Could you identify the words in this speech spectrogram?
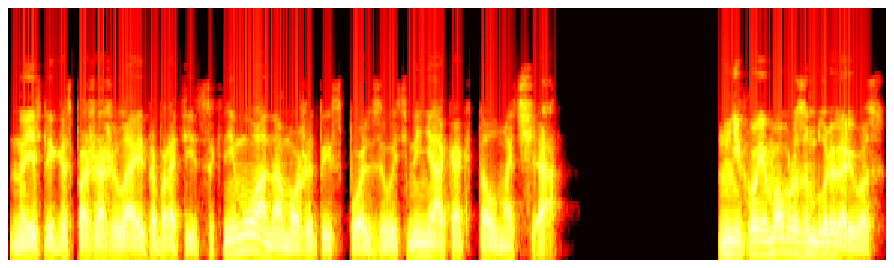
Но если госпожа желает обратиться к нему, она может использовать меня как толмача. «Никоим образом благодарю вас»,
